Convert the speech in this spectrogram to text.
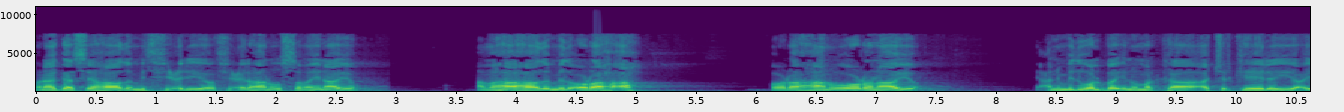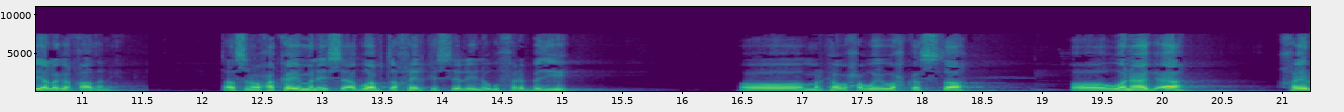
wanaaggaasi ha ahaado mid ficliya oo ficil ahaan uu samaynaayo ama ha ahaado mid odhaah ah odh ahaan uu odhanaayo yacni mid walba inuu markaa ajar ka helayo ayaa laga qaadanaya. Taasna waxaa ka imanaysa abwaabta khayrka sida laynoogu farabadiyey oo marka waxa weye wax kasta oo wanaag ah khayr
